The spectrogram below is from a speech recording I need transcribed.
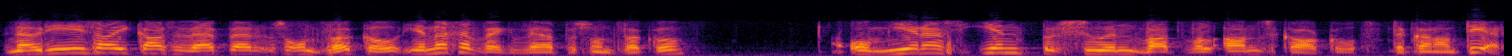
Nou die SAIK se webwerf is ontwikkel, enige webwerf is ontwikkel om meer as een persoon wat wil aanskakel te kan hanteer.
